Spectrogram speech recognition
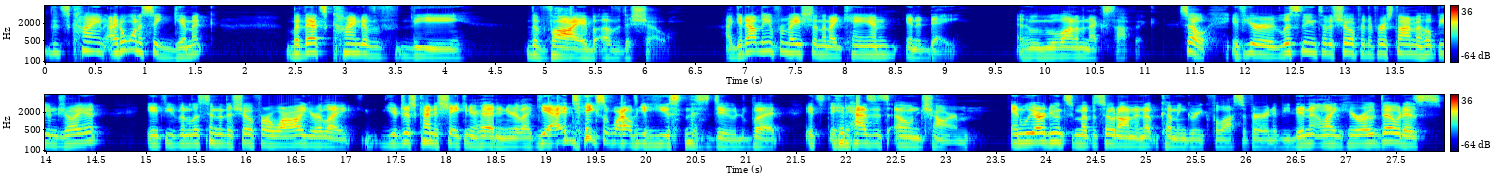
that's kind I don't want to say gimmick, but that's kind of the the vibe of the show. I get out the information that I can in a day. And then we move on to the next topic. So, if you're listening to the show for the first time, I hope you enjoy it. If you've been listening to the show for a while, you're like, you're just kind of shaking your head and you're like, yeah, it takes a while to get used to this dude, but it's it has its own charm. And we are doing some episode on an upcoming Greek philosopher, and if you didn't like Herodotus,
